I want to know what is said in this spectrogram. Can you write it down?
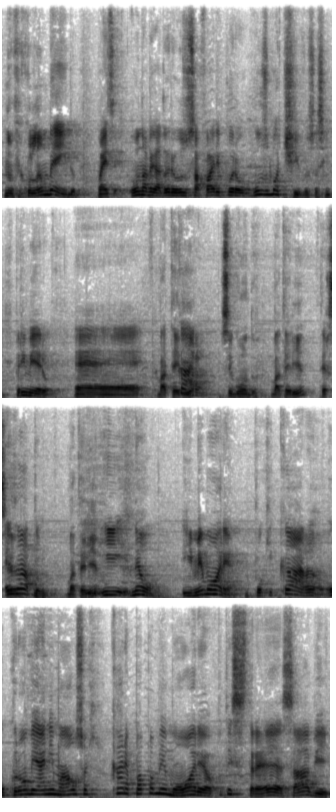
Não fico lambendo. Mas o navegador eu uso o Safari por alguns motivos. Assim, primeiro, é. Bateria. Cara, Segundo, bateria. Terceiro, Exato. bateria. E, e- não, e memória. Porque, cara, o Chrome é animal, só que, cara, é papo memória, puta estresse, sabe?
